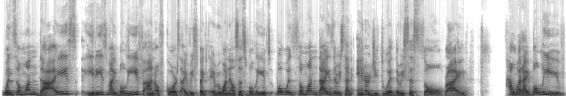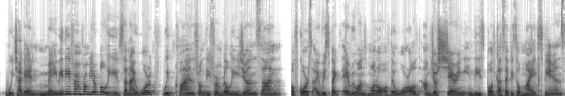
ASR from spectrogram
when someone dies, it is my belief. And of course, I respect everyone else's beliefs. But when someone dies, there is an energy to it, there is a soul, right? And what I believe, which again may be different from your beliefs, and I work with clients from different religions and of course, I respect everyone's model of the world. I'm just sharing in this podcast episode my experience.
